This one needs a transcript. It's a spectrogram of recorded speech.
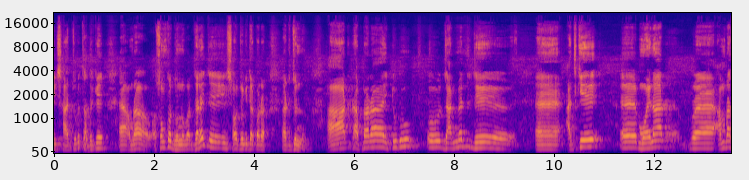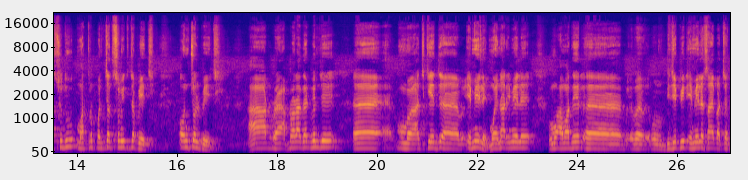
এই সাহায্য করে, তাদেরকে আমরা অসংখ্য ধন্যবাদ জানাই যে এই সহযোগিতা করার জন্য। আর আপনারা এইটুকু জানবেন যে আজকে ময়নার আমরা শুধু মাত্র পঞ্চায়েত সমিতিটা পেয়েছি অঞ্চল পেয়েছি। আর আপনারা দেখবেন যে আজকে এমএলএ, ময়নার এমএলএ আমাদের বিজেপির এমএলএ সাহেব আছেন,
